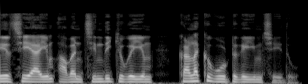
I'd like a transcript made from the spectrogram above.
തീർച്ചയായും അവൻ ചിന്തിക്കുകയും കണക്കുകൂട്ടുകയും ചെയ്തു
